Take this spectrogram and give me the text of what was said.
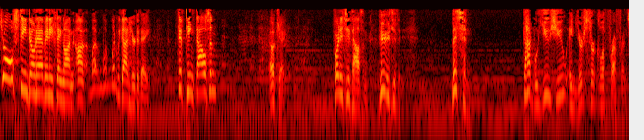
Joel Osteen don't have anything on. What, what do we got here today? 15,000? Okay. 42,000. Listen, God will use you in your circle of preference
